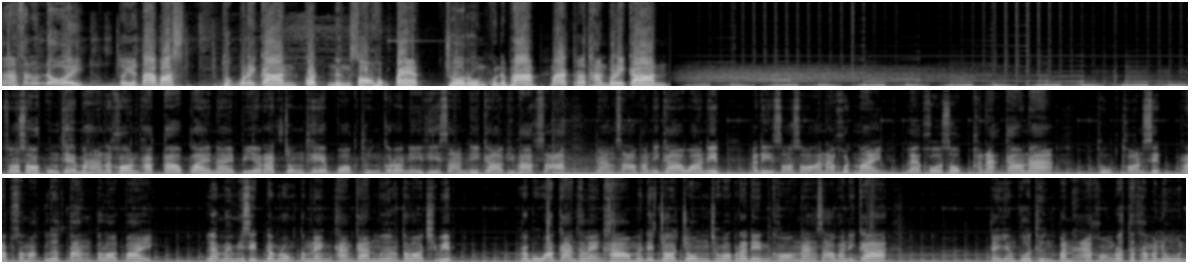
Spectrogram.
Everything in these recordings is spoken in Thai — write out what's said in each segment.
สนับสนุนโดย Toyota Bus ทุกบริการกด 1268 โชว์รูมคุณภาพมาตรฐานบริการ สสกรุงเทพมหานครพักก้าวไกลนายปียรัตน์จงเทพบอกถึงกรณีที่ศาลฎีกาพิพากษา นางสาวพันนิกาวานิชอดีตสสอนาคตใหม่ และโฆษกคณะก้าวหน้า ถูกถอนสิทธิ์รับสมัครเลือกตั้งตลอดไป และไม่มีสิทธิ์ดำรงตำแหน่งทางการเมืองตลอดชีวิต ระบุว่าการถแถลงข่าวไม่ได้เจาะจง เฉพาะประเด็นของนางสาวพันนิกา แต่ยังพูดถึงปัญหาของรัฐธรรมนูญ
